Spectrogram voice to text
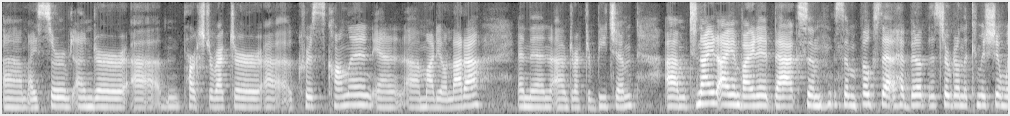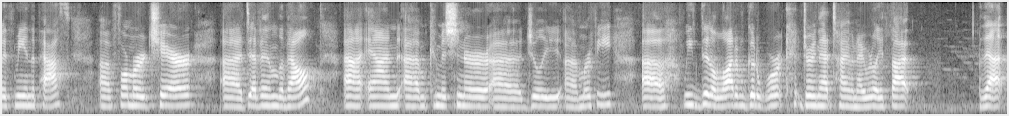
Um, I served under um, Parks Director uh, Chris Conlin and uh, Mario Lara, and then uh, Director Beecham. Um, tonight, I invited back some some folks that have been that served on the commission with me in the past. Uh, former Chair uh, Devin Lavelle. Uh, and um, Commissioner Julie Murphy. We did a lot of good work during that time, and I really thought that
